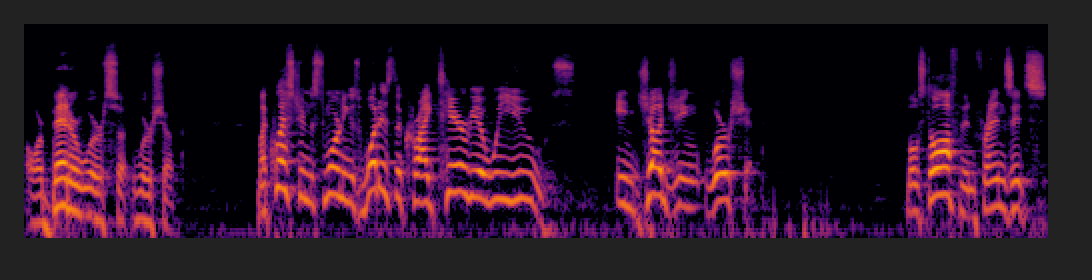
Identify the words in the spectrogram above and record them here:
or better worship. My question this morning is what is the criteria we use in judging worship? Most often, friends, it's,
